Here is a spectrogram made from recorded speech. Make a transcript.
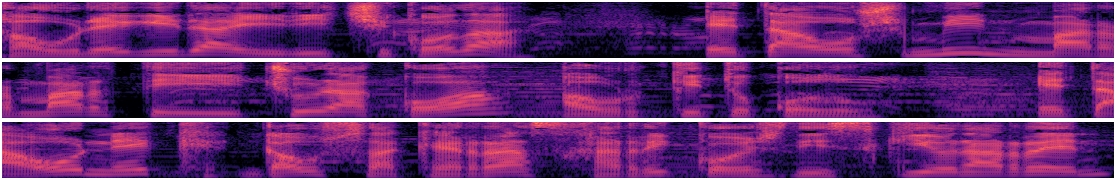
jauregira iritsiko da, eta osmin marmarti itxurakoa aurkituko du eta honek gauzak erraz jarriko ez dizkion arren,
